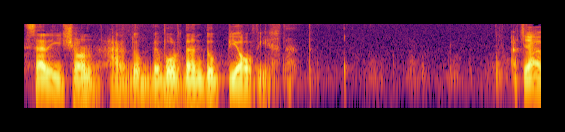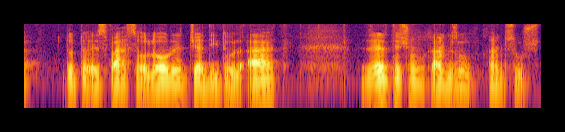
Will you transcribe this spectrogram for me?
سر ایشان هر دو ببردند و بیاویختند. عجب! دو تا اسفه سالار جدید العهد زرتشون غمزور غمسور شد.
